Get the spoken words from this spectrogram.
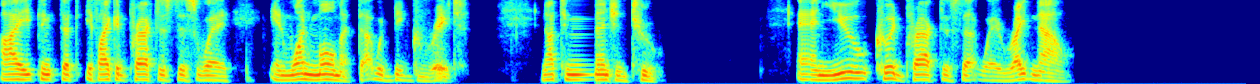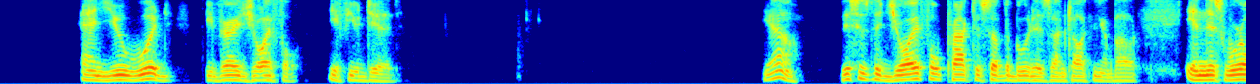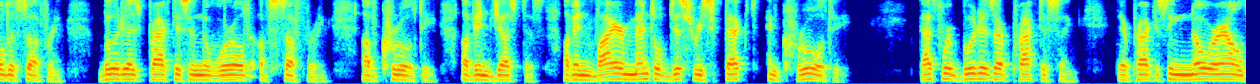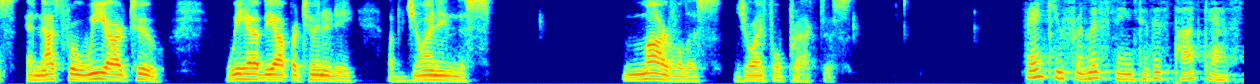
I think that if I could practice this way in one moment, that would be great, not to mention two. And you could practice that way right now. And you would be very joyful if you did. Yeah, this is the joyful practice of the Buddhas I'm talking about in this world of suffering. Buddhas practice in the world of suffering, of cruelty, of injustice, of environmental disrespect and cruelty. That's where Buddhas are practicing. They're practicing nowhere else. And that's where we are too. We have the opportunity of joining this marvelous, joyful practice. Thank you for listening to this podcast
